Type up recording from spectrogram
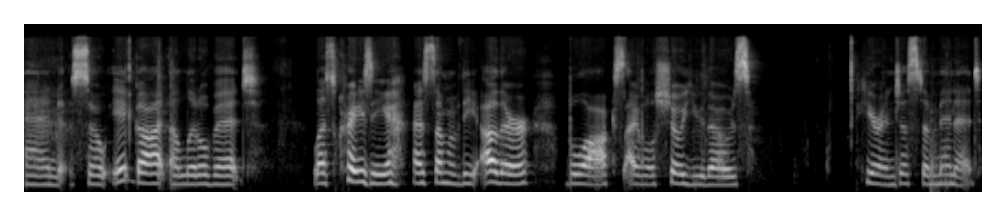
And so it got a little bit less crazy as some of the other blocks. I will show you those here in just a minute.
